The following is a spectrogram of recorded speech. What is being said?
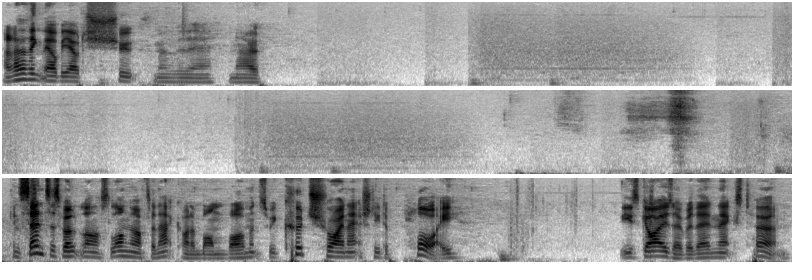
I don't think they'll be able to shoot from over there. No. Consensus won't last long after that kind of bombardment, so we could try and actually deploy these guys over there next turn.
